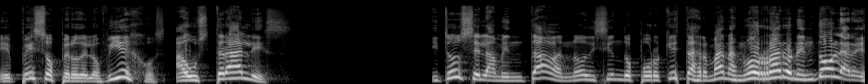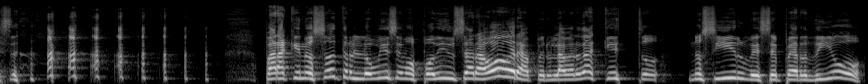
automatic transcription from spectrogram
eh, pesos, pero de los viejos, australes. Y todos se lamentaban, ¿no? Diciendo, ¿por qué estas hermanas no ahorraron en dólares? Para que nosotros lo hubiésemos podido usar ahora, pero la verdad es que esto no sirve, se perdió.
